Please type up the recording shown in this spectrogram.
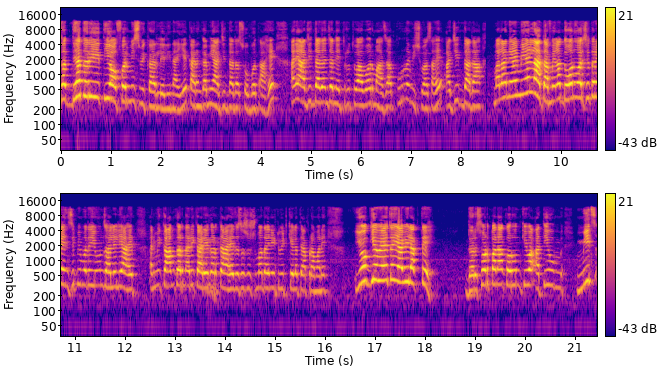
सध्या तरी ती ऑफर मी स्वीकारलेली नाहीये कारण का मी अजितदादा सोबत आहे आणि अजितदादांच्या नेतृत्वावर माझा पूर्ण विश्वास आहे. अजितदादा मला न्याय मिळेल ना आता? मला दोन वर्ष तर एनसीपी मध्ये येऊन झालेली आहेत आणि मी काम करणारी कार्यकर्ता आहे. जसं सुषमाताईंनी ट्विट केलं त्याप्रमाणे. योग्य वेळ तर यावी लागते. धरसोडपणा करून किंवा अति मीच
